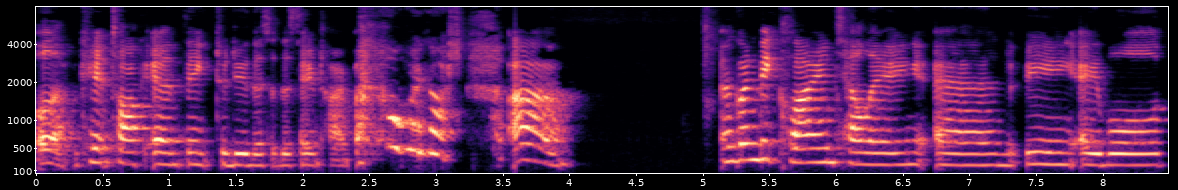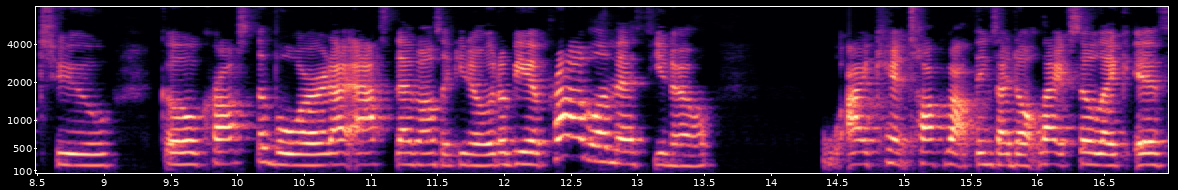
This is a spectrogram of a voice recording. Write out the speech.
I can't talk and think to do this at the same time. oh my gosh. Um, I'm going to be clienteling and being able to go across the board. I asked them, I was like, you know, it'll be a problem if, you know, I can't talk about things I don't like. So like if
